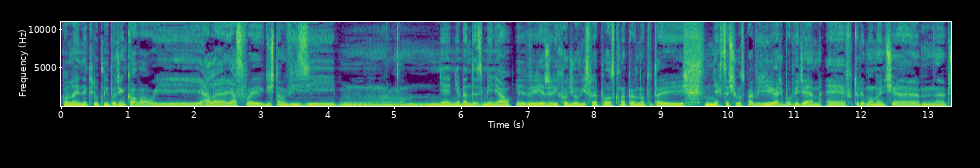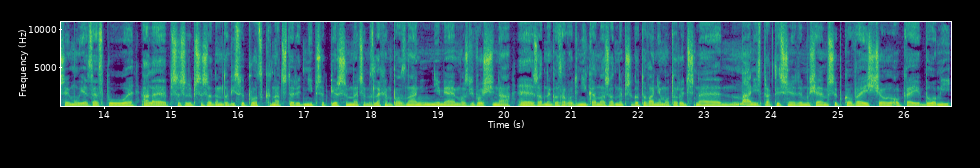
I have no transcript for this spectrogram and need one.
kolejny klub mi podziękował i, ale ja swoje swojej gdzieś tam wizji mm, nie, nie będę zmieniał. Jeżeli chodzi o Wisłę Płock, na pewno tutaj nie chcę się usprawiedliwiać, bo wiedziałem, w którym momencie mm, przejmuję zespół, ale przyszedłem do Wisły Płock na cztery dni przed pierwszym meczem z Lechem Poznań. Nie miałem możliwości na żadnego zawodnika, na żadne przygotowanie motoryczne, na nic praktycznie. Musiałem szybko wejść. Okej, okay, było mi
